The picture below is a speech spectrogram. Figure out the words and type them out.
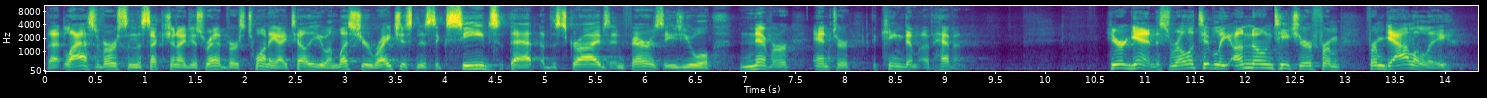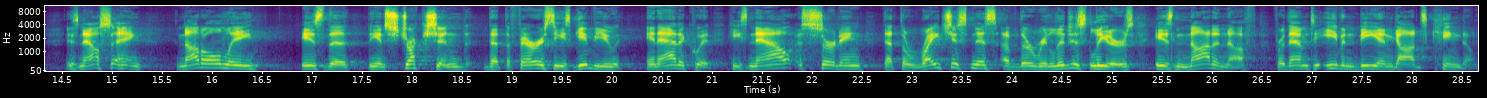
that last verse in the section I just read, verse 20. I tell you, unless your righteousness exceeds that of the scribes and Pharisees, you will never enter the kingdom of heaven. Here again, this relatively unknown teacher from, from Galilee is now saying not only is the, the instruction that the Pharisees give you inadequate. He's now asserting that the righteousness of their religious leaders is not enough for them to even be in God's kingdom.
